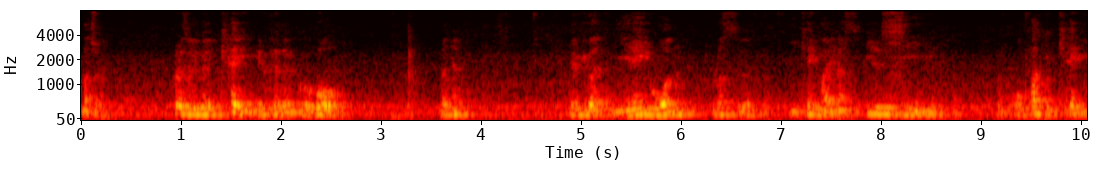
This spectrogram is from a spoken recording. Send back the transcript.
맞죠? 그래서 이게 k 이렇게 될 거고 맞냐? 여기가 2a1 플러스 2k 마이너스 1d 곱하기 k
